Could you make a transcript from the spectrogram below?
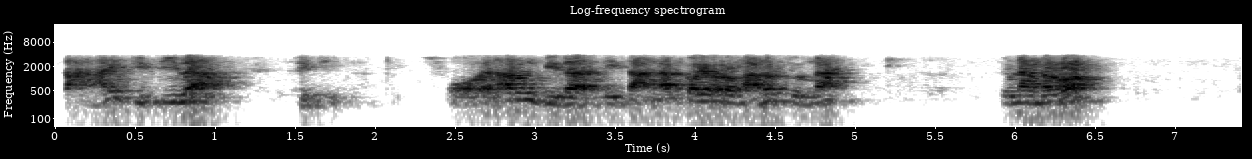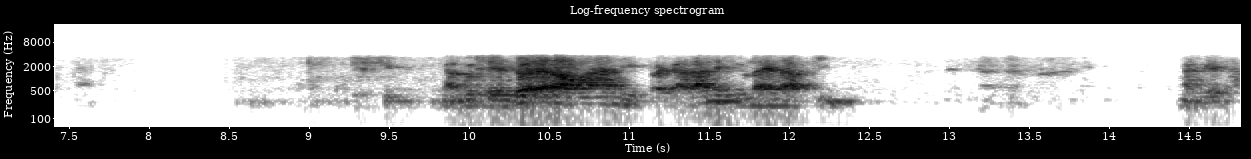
tangannya ditilang, ditilang. Soalnya harus bila di tangan, kaya orang anut sunnah, sunnah apa? Nganggo sendok era wani, perkara ini sunai nabi. Nah kita.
